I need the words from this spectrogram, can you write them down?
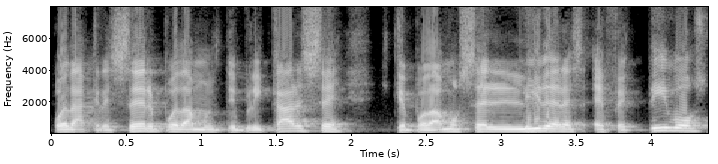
pueda crecer, pueda multiplicarse, que podamos ser líderes efectivos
